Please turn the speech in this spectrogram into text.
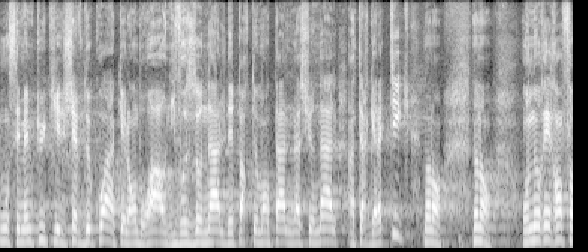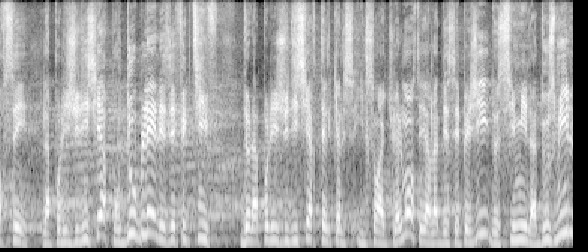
où on ne sait même plus qui est le chef de quoi, à quel endroit, au niveau zonal, départemental, national, intergalactique. Non, non, non, non. On aurait renforcé la police judiciaire pour doubler les effectifs de la police judiciaire tels qu'ils sont actuellement, c'est-à-dire la DCPJ, de 6 000 à 12 000,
